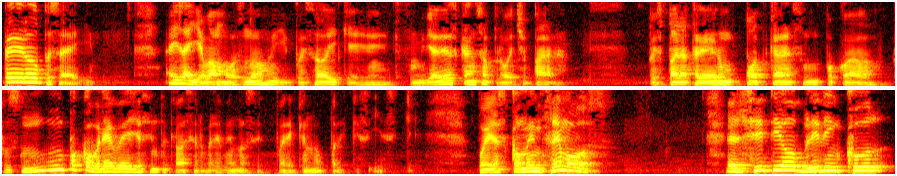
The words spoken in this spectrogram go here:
Pero pues ahí, ahí la llevamos, ¿no? Y pues hoy que, que fue mi día de descanso aprovecho para, pues para traer un podcast un poco, pues un poco breve. Yo siento que va a ser breve, no sé, puede que no, puede que sí, así que... Pues comencemos. El sitio Bleeding Cool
